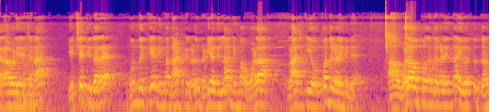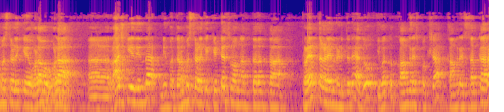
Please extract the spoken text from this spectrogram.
ಕರಾವಳಿಯ ಜನ ಎಚ್ಚೆತ್ತಿದ್ದಾರೆ. ಮುಂದಕ್ಕೆ ನಿಮ್ಮ ನಾಟಕಗಳು ನಡೆಯೋದಿಲ್ಲ. ನಿಮ್ಮ ಒಳ ರಾಜಕೀಯ ಒಪ್ಪಂದಗಳೇನಿದೆ? ಆ ಒಳ ಒಪ್ಪಂದಗಳಿಂದ ಇವತ್ತು ಧರ್ಮಸ್ಥಳಕ್ಕೆ ಒಳ ಒಳ ರಾಜಕೀಯದಿಂದ ನಿಮ್ಮ ಧರ್ಮಸ್ಥಳಕ್ಕೆ ಕೆಟ್ಟ ಹೆಸರು ಪ್ರಯತ್ನಗಳೇನು ನಡೀತದೆ, ಅದು ಇವತ್ತು ಕಾಂಗ್ರೆಸ್ ಪಕ್ಷ, ಕಾಂಗ್ರೆಸ್ ಸರ್ಕಾರ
